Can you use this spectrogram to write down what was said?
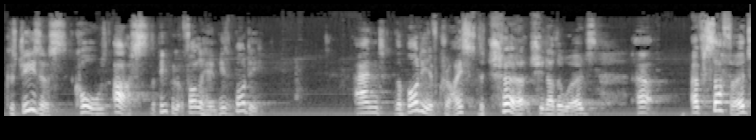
Because Jesus calls us, the people that follow him, his body. And the body of Christ, the church, in other words, uh, have suffered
